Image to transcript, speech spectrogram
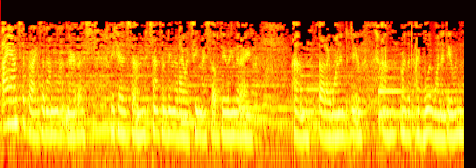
I am surprised that I'm not nervous because um, it's not something that I would see myself doing that I um, thought I wanted to do um, or that I would want to do, and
